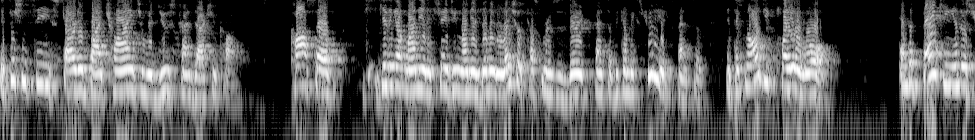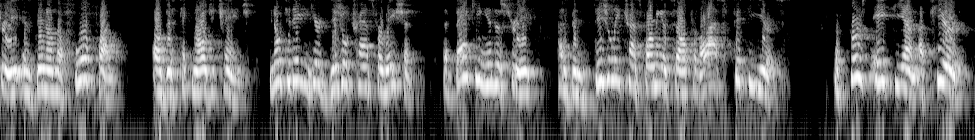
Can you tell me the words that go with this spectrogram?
Efficiency started by trying to reduce transaction costs. Costs of giving up money and exchanging money and building relations with customers is very expensive, become extremely expensive. And technology played a role. And the banking industry has been on the forefront of this technology change. You know, today you hear digital transformation. The banking industry has been digitally transforming itself for the last 50 years. The first ATM appeared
